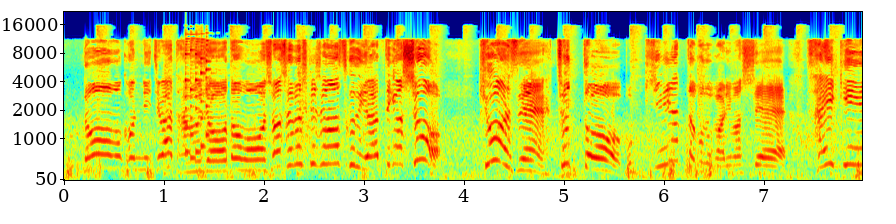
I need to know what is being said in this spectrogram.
どうもこんにちは、タムジョーと申します。よろしくお願いします。ことでやっていきましょう今日はですね、ちょっと僕気になったことがありまして、最近、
